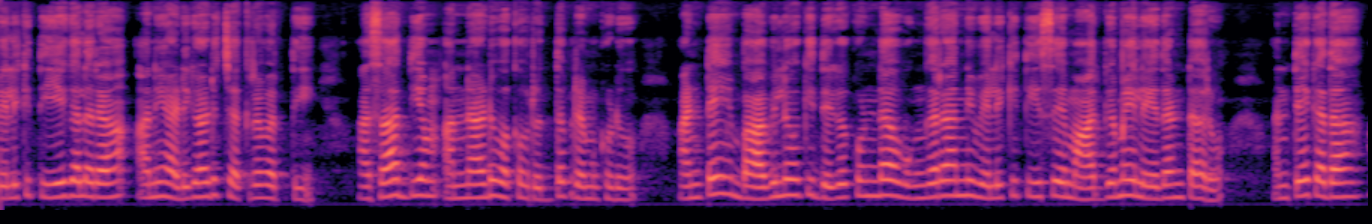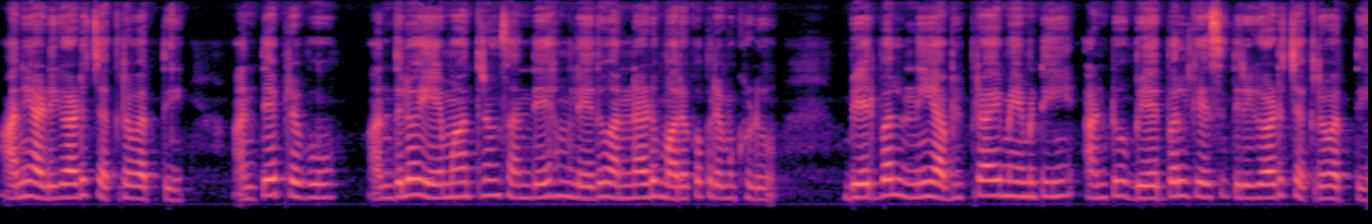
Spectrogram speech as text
వెలికి తీయగలరా అని అడిగాడు చక్రవర్తి. అసాధ్యం అన్నాడు ఒక వృద్ధ ప్రముఖుడు. అంటే బావిలోకి దిగకుండా ఉంగరాన్ని వెలికి తీసే మార్గమే లేదంటారు. అంతే కదా అని అడిగాడు చక్రవర్తి. అంతే ప్రభు అందులో ఏమాత్రం సందేహం లేదు అన్నాడు మరొక ప్రముఖుడు. బీర్బల్ నీ అభిప్రాయం ఏమిటి అంటూ బీర్బల్ కేసి తిరిగాడు చక్రవర్తి.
